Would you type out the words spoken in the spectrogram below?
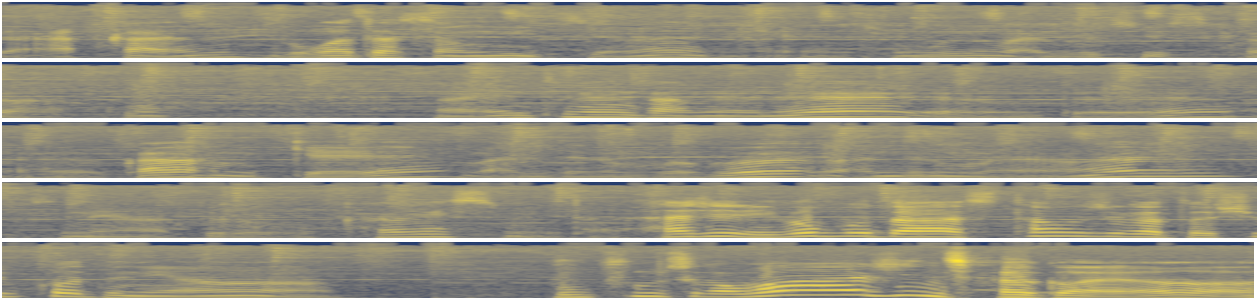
약간 노가다성이 있지만 예, 충분히 만들 수 있을 것 같고 어, 앤트맨 가면을 여러분들과 함께 만드는 법을 만드는 모양을 진행하도록 하겠습니다. 사실 이거보다 스타워즈가 더 쉽거든요. 부품 수가 훨씬 적어요.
